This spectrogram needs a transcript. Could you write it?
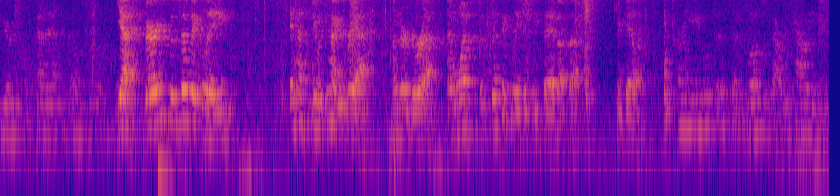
you're gonna have to go through? Yes, very specifically, it has to do with how you react under duress. And what specifically did he say about that, Michaela? Are you able to accept blows without retaliating?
